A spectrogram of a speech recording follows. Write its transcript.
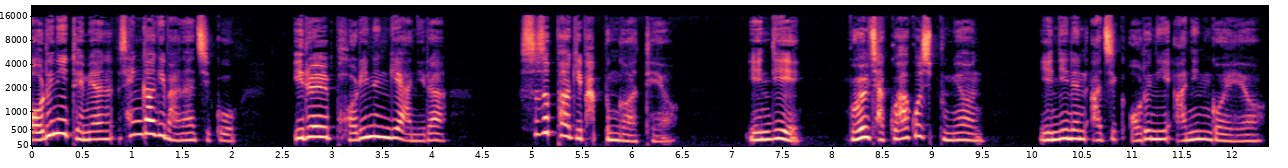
어른이 되면 생각이 많아지고 일을 버리는 게 아니라 수습하기 바쁜 것 같아요. 옌디, 뭘 자꾸 하고 싶으면 옌디는 아직 어른이 아닌 거예요.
